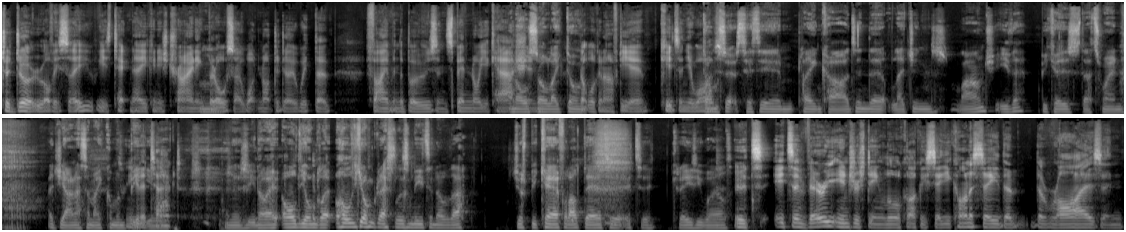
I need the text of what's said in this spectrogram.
to do, obviously, his technique and his training, Mm. but also what not to do with the fame and the booze and spending all your cash And also, like, don't not looking after your kids and your wife. don't sit, sit in playing cards in the Legends Lounge either, because that's when a janitor might come and You beat get you up. attacked. And there's, you know, all the young all young wrestlers need to know that. Just be careful out there. It's a, it's a crazy world. It's it's a very interesting look. Like we said, you kind of see the the rise and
